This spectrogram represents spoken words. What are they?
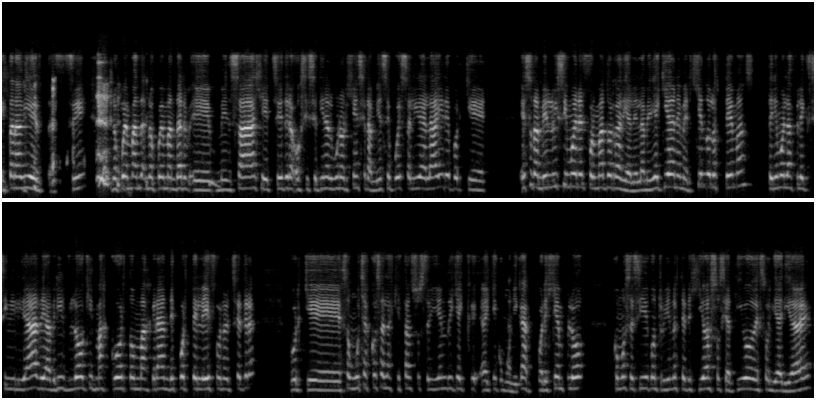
están abiertas, ¿sí? Nos pueden mandar, nos pueden mandar eh, mensajes, etcétera, o si se tiene alguna urgencia también se puede salir al aire porque eso también lo hicimos en el formato radial. En la medida que iban emergiendo los temas, teníamos la flexibilidad de abrir bloques más cortos, más grandes, por teléfono, etcétera, porque son muchas cosas las que están sucediendo y que hay que, hay que comunicar. Por ejemplo, cómo se sigue construyendo este tejido asociativo de solidaridades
